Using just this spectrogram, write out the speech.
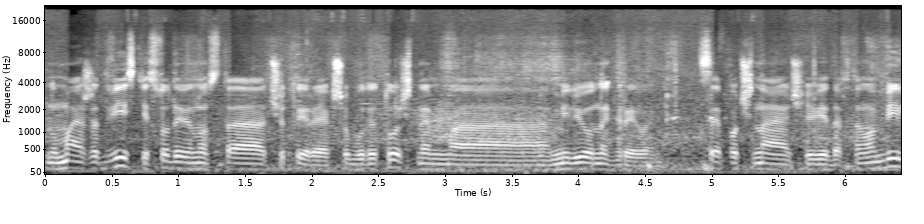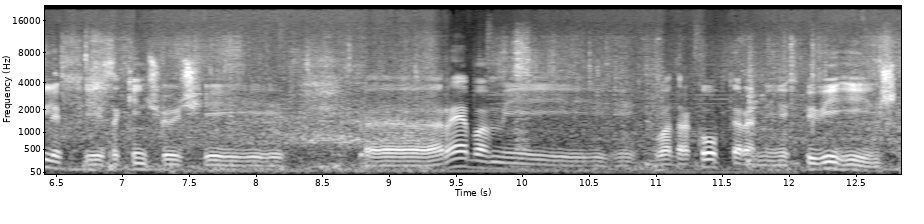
ну, майже 200, 194, якщо бути точним, мільйони гривень. Це починаючи від автомобілів і закінчуючи е, ребами, і квадрокоптерами, і FPV і іншим.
